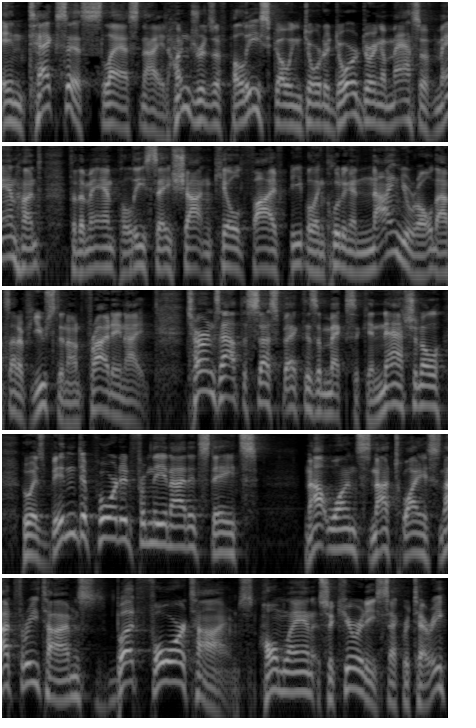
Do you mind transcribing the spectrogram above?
In Texas last night, hundreds of police going door to door during a massive manhunt for the man police say shot and killed five people, including a nine year old outside of Houston on Friday night. Turns out the suspect is a Mexican national who has been deported from the United States not once, not twice, not three times, but four times. Homeland Security Secretary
